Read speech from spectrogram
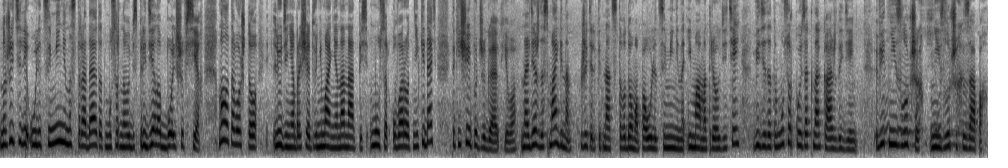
Но жители улицы Минина страдают от мусорного беспредела больше всех. Мало того, что люди не обращают внимания на надпись «мусор у ворот не кидать», так еще и поджигают его. Надежда Смагина, житель 15-го дома по улице Минина и мама трех детей, видит эту мусорку из окна каждый день. Вид не из лучших, не из лучших и запах.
